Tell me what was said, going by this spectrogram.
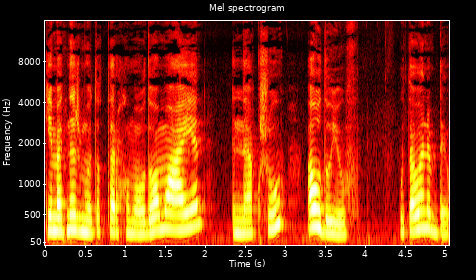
كما تنجموا تقترحوا موضوع معين نناقشوه أو ضيوف. وتوا نبداو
